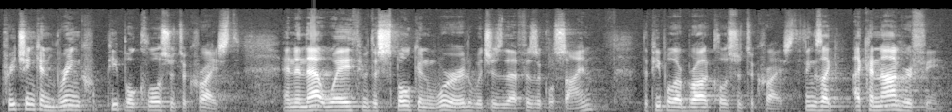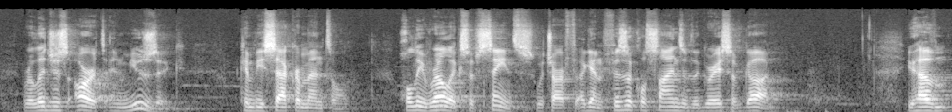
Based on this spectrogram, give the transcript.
preaching can bring people closer to Christ. And in that way, through the spoken word, which is that physical sign, the people are brought closer to Christ. Things like iconography, religious art, and music can be sacramental. Holy relics of saints, which are, again, physical signs of the grace of God. You have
